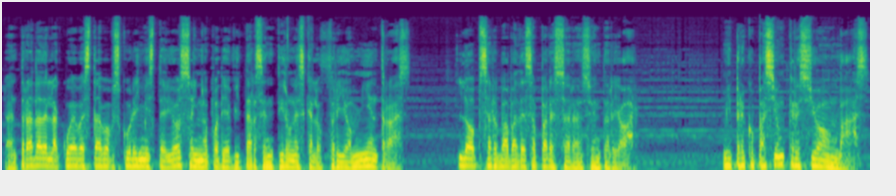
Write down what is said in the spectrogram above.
La entrada de la cueva estaba oscura y misteriosa y no podía evitar sentir un escalofrío mientras lo observaba desaparecer en su interior. Mi preocupación creció aún más.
